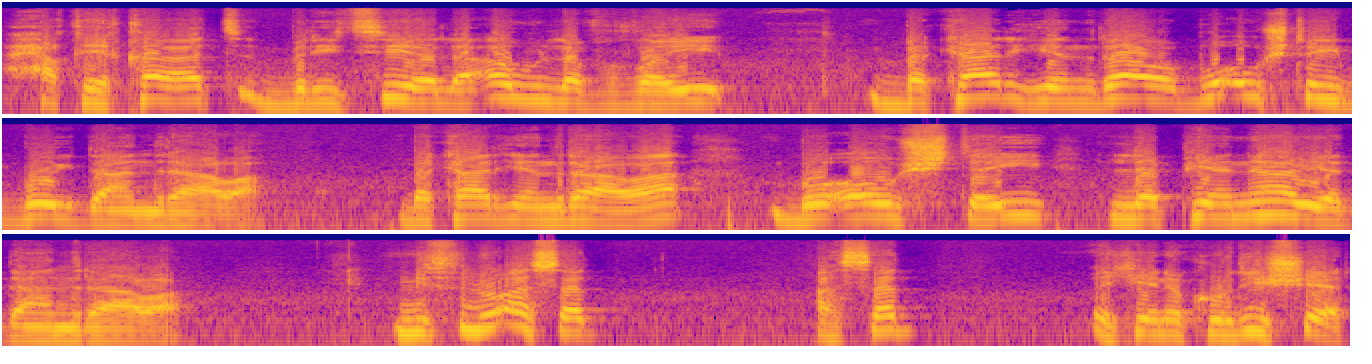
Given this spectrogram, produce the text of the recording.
حقيقات بريتية لأو لفظي بكاره انراوة بو أوشتي بويدان راوة. بكاره انراوة بو أوشتي لبيناوية دان راوة. مثل أسد. أسد كينا كردي الشير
